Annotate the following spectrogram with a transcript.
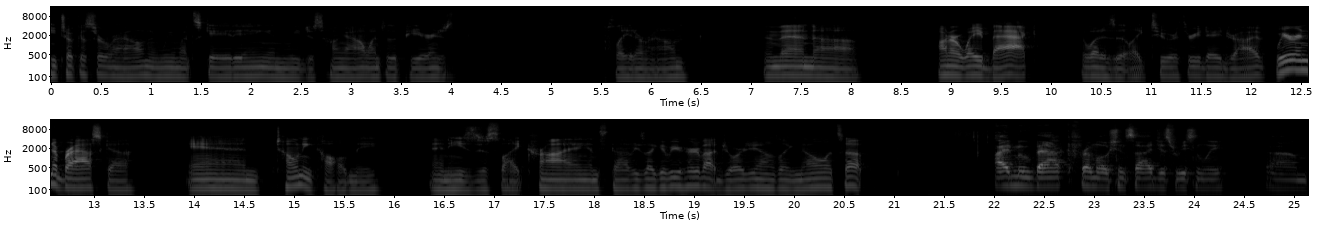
he took us around and we went skating and we just hung out, went to the pier and just played around. And then uh, on our way back, what is it, like two or three day drive? We were in Nebraska and Tony called me and he's just like crying and stuff. He's like, Have you heard about Georgie? And I was like, No, what's up? I had moved back from Oceanside just recently. Um,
